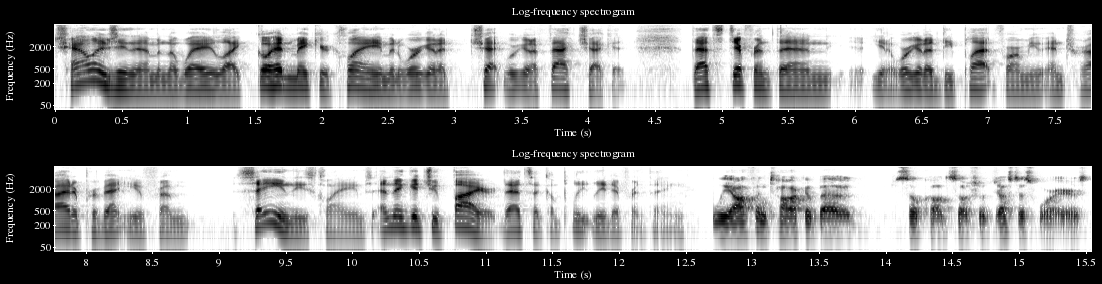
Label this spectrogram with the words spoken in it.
challenging them in the way like, go ahead and make your claim, and we're going to check, we're going to fact check it. That's different than, you know, we're going to deplatform you and try to prevent you from saying these claims and then get you fired. That's a completely different thing. We often talk about so called social justice warriors.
